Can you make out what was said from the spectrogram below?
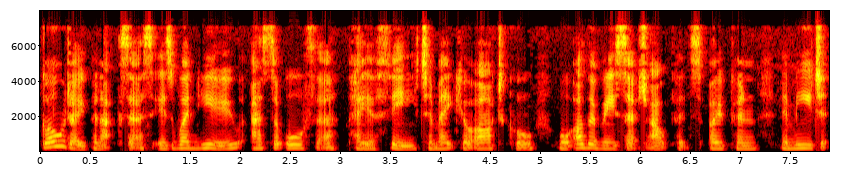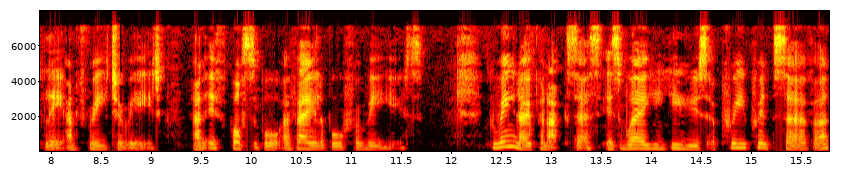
Gold open access is when you, as the author, pay a fee to make your article or other research outputs open immediately and free to read, and if possible, available for reuse. Green Open Access is where you use a preprint server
